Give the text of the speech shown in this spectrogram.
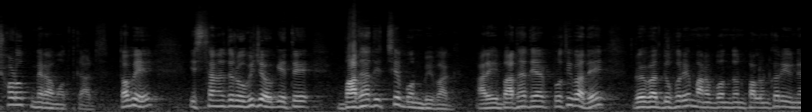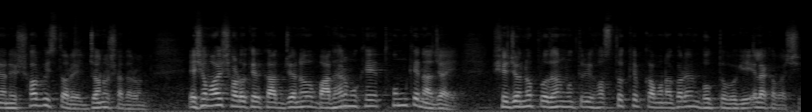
সড়ক মেরামত কাজ। তবে স্থানীয়দের অভিযোগ, এতে বাধা দিচ্ছে বন বিভাগ। আর এই বাধা দেওয়ার প্রতিবাদে রবিবার দুপুরে মানববন্ধন পালন করে ইউনিয়নের সর্বস্তরে জনসাধারণ। এ সময় সড়কের কাজ যেন বাধার মুখে থমকে না যায়, সেজন্য প্রধানমন্ত্রীর হস্তক্ষেপ কামনা করেন ভুক্তভোগী এলাকাবাসী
